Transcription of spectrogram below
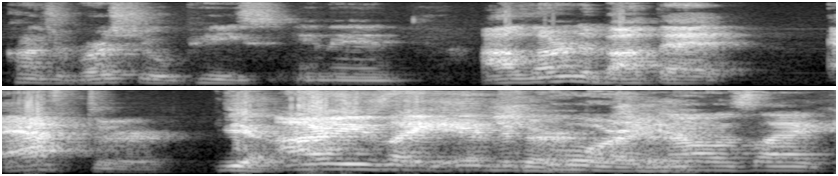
controversial piece, and then I learned about that after. Yeah. I was like in the Sure, court, and. I was like,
